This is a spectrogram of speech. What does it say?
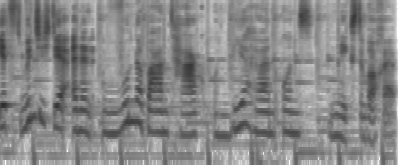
jetzt wünsche ich dir einen wunderbaren Tag und wir hören uns nächste Woche.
